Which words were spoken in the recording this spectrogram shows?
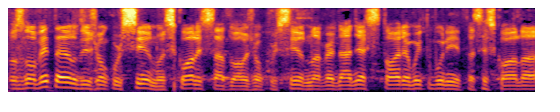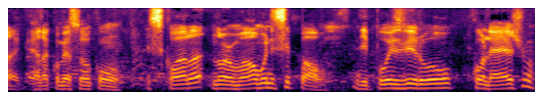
Os 90 anos de João Cursino, a Escola Estadual João Cursino, na verdade a história é muito bonita. Essa escola, ela começou com Escola Normal Municipal, depois virou colégio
